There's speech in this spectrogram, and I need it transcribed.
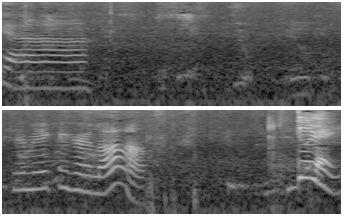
Yeah. You're making her laugh. Do it.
